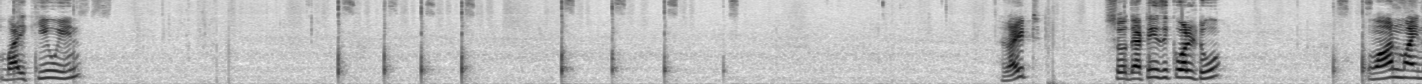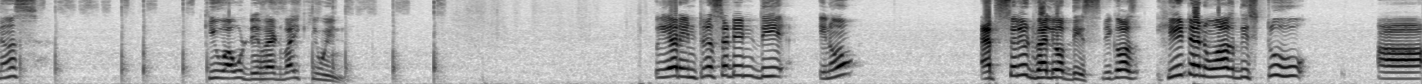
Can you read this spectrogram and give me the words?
by Q in right. So, that is equal to 1 minus q out divided by q in. We are interested in the you know absolute value of this because heat and work these two uh,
